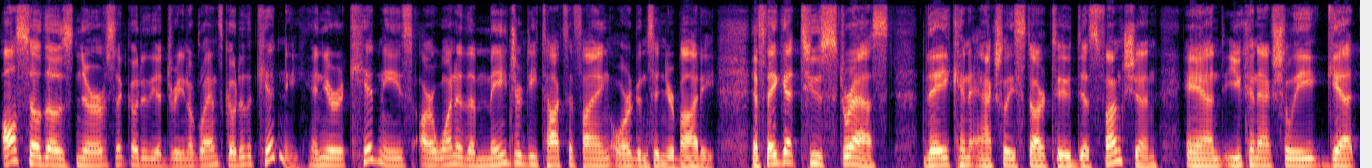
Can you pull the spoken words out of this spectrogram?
also, those nerves that go to the adrenal glands go to the kidney, and your kidneys are one of the major detoxifying organs in your body. If they get too stressed, they can actually start to dysfunction, and you can actually get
